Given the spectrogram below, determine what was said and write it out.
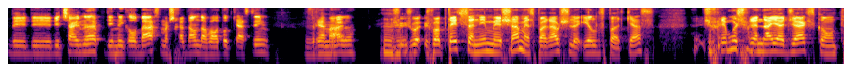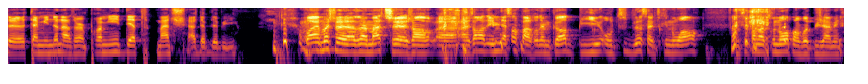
des, des, des China et des Nickelback, moi je serais down d'avoir d'autres castings. Vraiment, Ouais. là. Mhm. Je, je vais, je vais peut-être sonner méchant, mais c'est pas grave, je suis le heel du podcast. Je ferais, moi, je ferais Nia Jax contre euh, Tamina dans un premier death match à. WWE. Ouais, moi je fais dans un match, euh, genre, euh, un genre d'élimination par la troisième corde, puis au-dessus de là, c'est un trou noir. Comme c'est pas un trou noir, puis on ne voit plus jamais.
